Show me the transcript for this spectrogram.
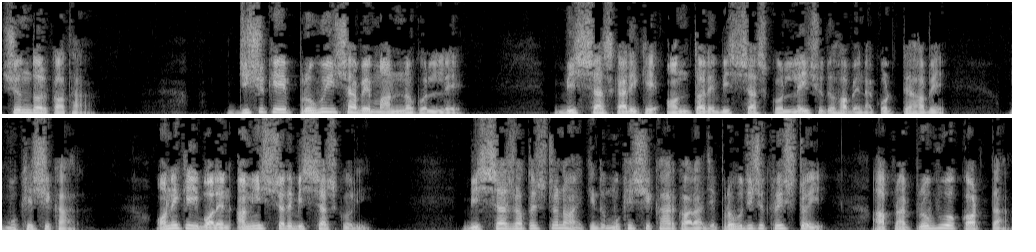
সুন্দর কথা। যিশুকে প্রভু হিসাবে মান্য করলে, বিশ্বাসকারীকে অন্তরে বিশ্বাস করলেই শুধু হবে না, করতে হবে মুখে স্বীকার অনেকেই বলেন, আমি ঈশ্বরে বিশ্বাস করি। বিশ্বাস যথেষ্ট নয়, কিন্তু মুখে স্বীকার করা যে প্রভু যীশু খ্রিস্টই আপনার প্রভু ও কর্তা।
